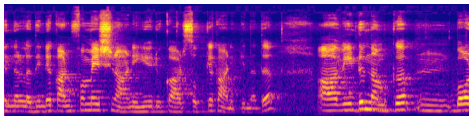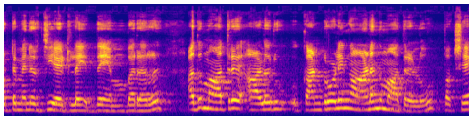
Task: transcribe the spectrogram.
എന്നുള്ളതിന്റെ കൺഫർമേഷനാണ് ഈ ഒരു കാർഡ്സ് ഒക്കെ കാണിക്കുന്നത്. വീണ്ടും നമുക്ക് ബോട്ടം എനർജി ആയിട്ടുള്ള ദ എംബറർ അത് മാത്രമേ ആളൊരു കൺട്രോളിങ് ആണെന്ന് മാത്രമേ ഉള്ളൂ. പക്ഷേ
